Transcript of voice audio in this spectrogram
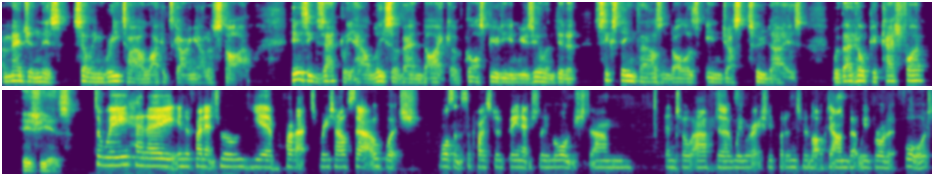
Imagine this, selling retail like it's going out of style. Here's exactly how Lisa Van Dyke of Gloss Beauty in New Zealand did it, $16,000 in just two days. Would that help your cash flow? Here she is. So we had a end of financial year product retail sale, which wasn't supposed to have been actually launched um, until after we were actually put into lockdown, but we brought it forward.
